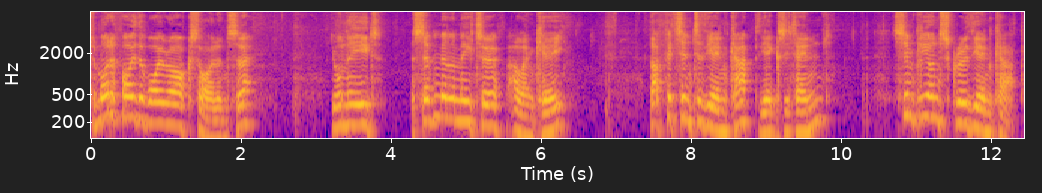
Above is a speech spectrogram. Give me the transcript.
To modify the Weihrauch silencer you'll need a 7mm Allen key that fits into the end cap, the exit end. Simply unscrew the end cap.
